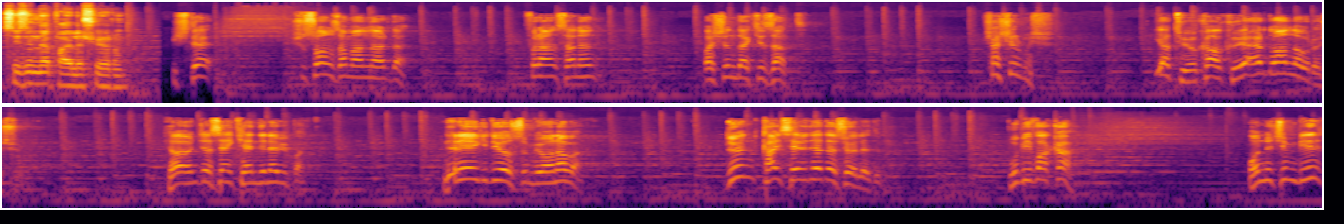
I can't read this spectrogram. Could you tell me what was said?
sizinle paylaşıyorum. İşte şu son zamanlarda Fransa'nın başındaki zat şaşırmış. Yatıyor, kalkıyor, Erdoğan'la uğraşıyor. Ya önce sen kendine bir bak. Nereye gidiyorsun bir ona bak. Dün Kayseri'de de söyledim. Bu bir vaka. Onun için bir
